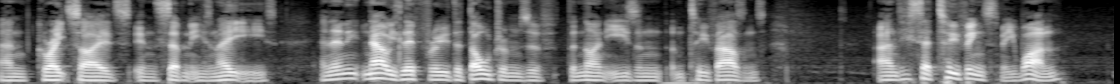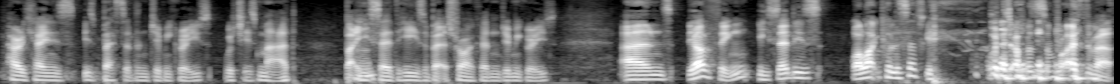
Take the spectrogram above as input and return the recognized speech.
and great sides in the 70s and 80s. And then he, now he's lived through the doldrums of the 90s and, and 2000s. And he said two things to me. One, Harry Kane is, is better than Jimmy Greaves, which is mad. But he mm-hmm. said he's a better striker than Jimmy Greaves. And the other thing he said is, I like Kulusevski, which I was surprised about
